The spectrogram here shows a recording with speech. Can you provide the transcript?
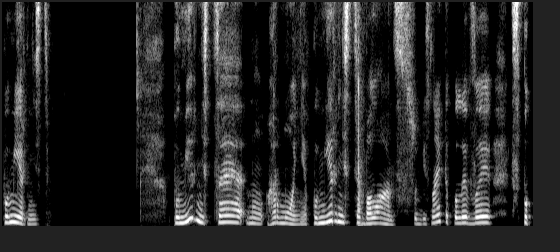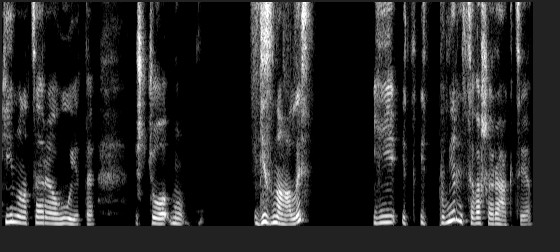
Помірність. Помірність це ну, гармонія, помірність це баланс в собі. Знаєте, коли ви спокійно на це реагуєте, що ну, дізнались, і, і, і помірність це ваша реакція.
